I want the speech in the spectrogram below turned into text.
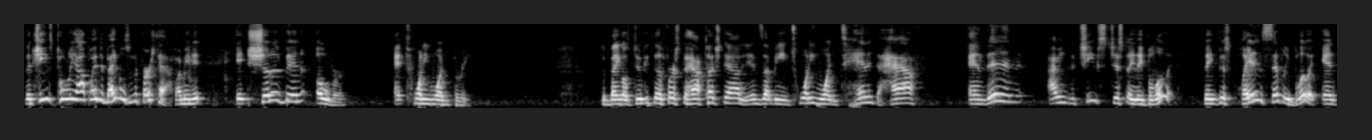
The Chiefs totally outplayed the Bengals in the first half. I mean, it It should have been over at 21 3. The Bengals do get the first to half touchdown. It ends up being 21 10 at the half. And then, I mean, the Chiefs just, they, they blew it. They just plain and simply blew it. And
